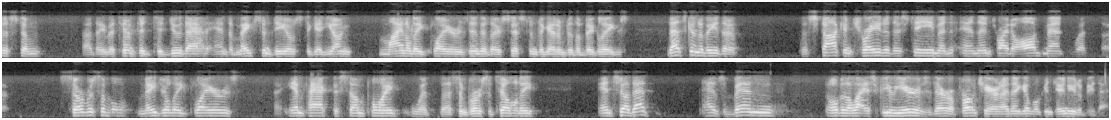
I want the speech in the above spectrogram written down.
system. Uh, they've attempted to do that and to make some deals to get young minor league players into their system to get them to the big leagues. That's going to be the the stock and trade of this team, and and then try to augment with uh, serviceable major league players, uh, impact to some point with uh, some versatility, and so that has been over the last few years their approach here, and I think it will continue to be that.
